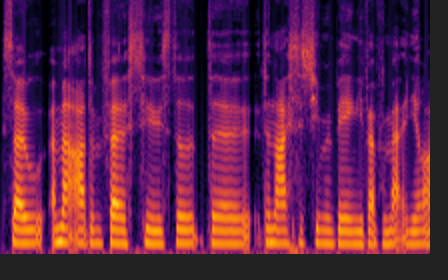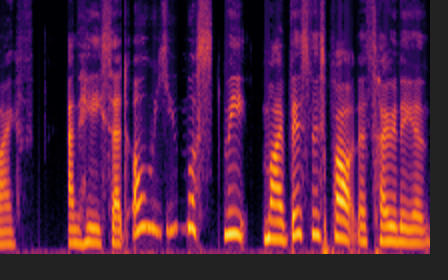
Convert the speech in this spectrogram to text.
So I met Adam first, who's the, the the nicest human being you've ever met in your life and he said, "Oh, you must meet my business partner, Tony." And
